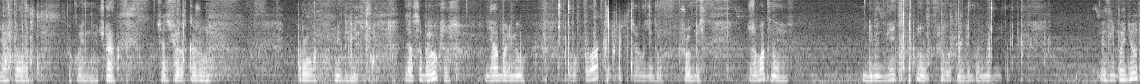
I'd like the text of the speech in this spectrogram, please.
я в палатку. Спокойной ночи. А, сейчас еще расскажу про медведей. Взял с собой уксус, я оболью круг палатки и готовил еду, чтобы без животные или медведь, ну, животное любое, медведь, если пойдет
